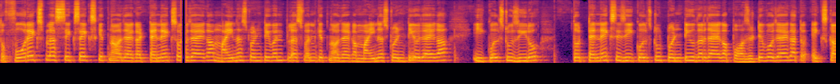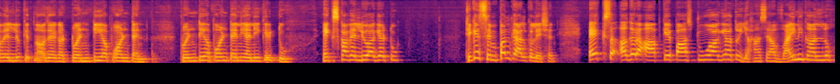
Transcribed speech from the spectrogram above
तो four x plus six x कितना हो जाएगा? टेन एक्स हो जाएगा minus twenty one plus one कितना हो जाएगा? माइनस ट्वेंटी हो जाएगा इक्वल्स टू ज़ीरो तो ten x is equals to twenty उधर जाएगा, पॉजिटिव हो जाएगा तो एक्स का वैल्यू कितना हो जाएगा? Twenty upon ten. Twenty upon ten यानी कि टू। एक्स का वैल्यू आ गया टू। ठीक है, सिंपल कैलकुलेशन। एक्स अगर आपके पास टू आ गया तो यहाँ से आप वाई निकाल लो।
